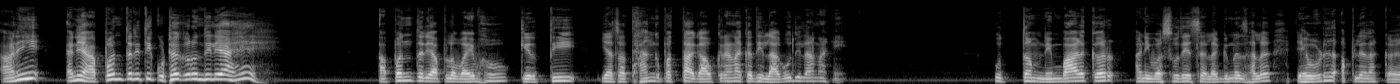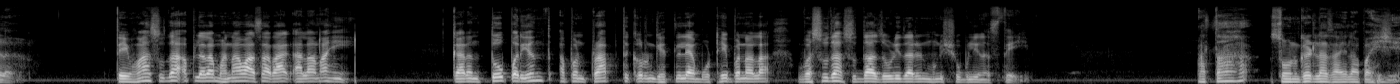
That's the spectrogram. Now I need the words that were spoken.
आणि आणि आपण तरी ती कुठं करून दिली आहे? आपण तरी आपलं वैभव कीर्ती याचा थांगपत्ता गावकऱ्यांना कधी लागू दिला नाही. उत्तम निंबाळकर आणि वसुधेचं लग्न झालं एवढं आपल्याला कळलं. तेव्हासुद्धा आपल्याला म्हणावा असा राग आला नाही. कारण तोपर्यंत आपण प्राप्त करून घेतलेल्या मोठेपणाला वसुधासुद्धा जोडीदार म्हणून शोभली नसते. आता सोनगडला जायला पाहिजे.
